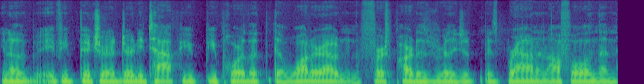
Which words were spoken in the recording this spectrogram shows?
you know if you picture a dirty tap, you you pour the the water out, and the first part is really just is brown and awful, and then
